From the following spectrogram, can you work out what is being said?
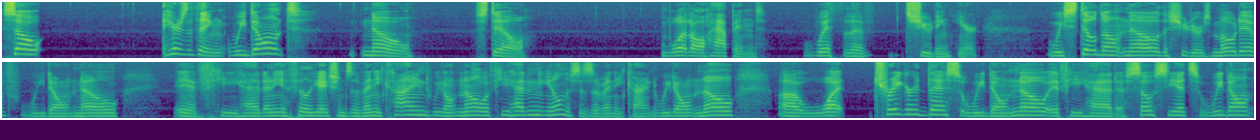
So here's the thing: we don't know still what all happened with the shooting here. We still don't know the shooter's motive. We don't know if he had any affiliations of any kind. We don't know if he had any illnesses of any kind. We don't know uh, what triggered this. We don't know if he had associates. We don't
